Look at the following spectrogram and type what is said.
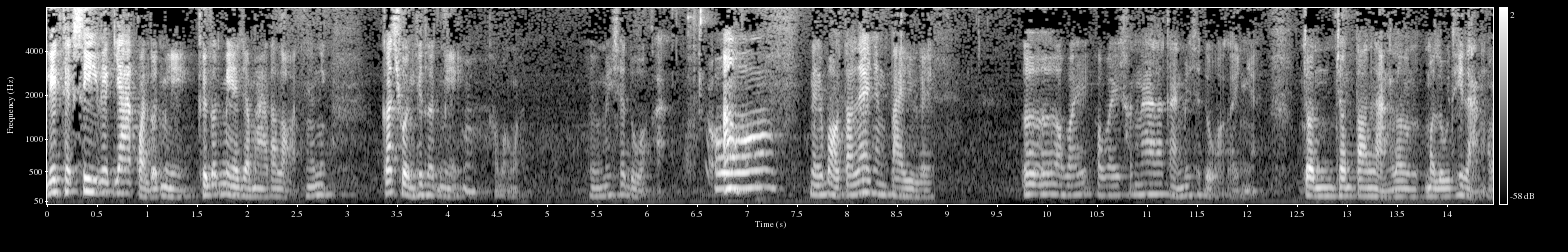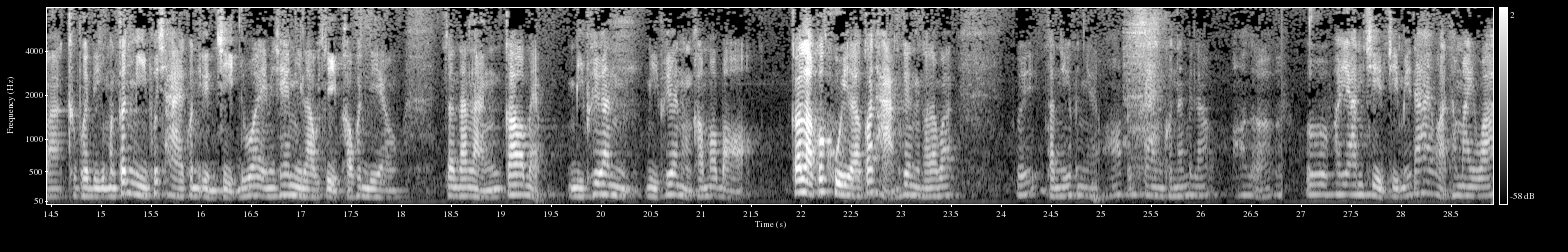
เรียกแท็กซี่เรียกยากกว่ารถเมย์คือรถเมย์จะมาตลอดงั้นนี่ก็ชวนขึ้นรถเมย์เขาบอกว่าเออไม่สะดวกอะโอ้เอ้าไหนบอกตอนแรกยังไปอยู่เลย เออเอาไว้เอาไว้ข้างหน้าแล้วกันไม่สะดวกอะไรเงี้ยจนจนตอนหลังเรามารู้ทีหลังว่า คือพอดีมันก็มีผู้ชายคนอื่นจีบด้วย ไม่ใช่มีเราจีบเขาคนเดียว จนตอนหลังก็แบบมีเพื่อนมีเพื่อนของเขามาบอก ก็เราก็คุยเราก็ถามเพื่อนเขาแล้วว่าเฮ้ยตอนนี้เป็นไงอ๋อเป็นแฟนคนนั้นไปแล้วอ๋อเหรอเออพยายามจีบจีบไม่ได้ว่ะทำไมวะ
